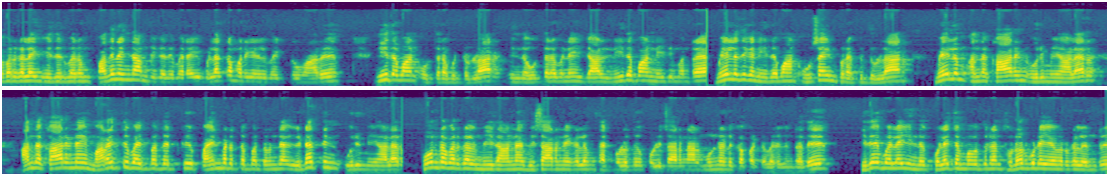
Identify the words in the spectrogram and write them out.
அவர்களை எதிர்வரும் பதினைந்தாம் தேதி வரை விளக்கமறியலில் வைக்குமாறு நீதவான் உத்தரவிட்டுள்ளார். இந்த உத்தரவினை ஜால் நீதவான் நீதிமன்ற மேலதிக நீதவான் உசைன் பிறப்பித்துள்ளார். மேலும் அந்த காரின் உரிமையாளர் அந்த காரினை மறைத்து வைப்பதற்கு பயன்படுத்தப்பட்டிருந்த இடத்தின் உரிமையாளர் போன்றவர்கள் மீதான விசாரணைகளும் தற்பொழுது போலீசாரினால் முன்னெடுக்கப்பட்டு வருகின்றது. இதேவேளை இந்த கொலை சம்பவத்துடன் தொடர்புடையவர்கள் என்று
